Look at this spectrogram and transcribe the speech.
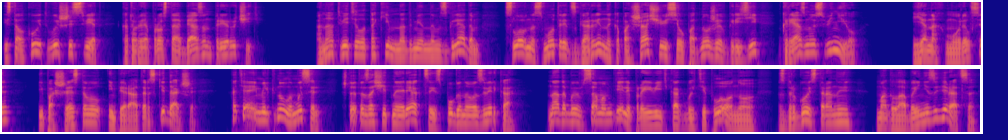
истолкует высший свет, который я просто обязан приручить. Она ответила таким надменным взглядом, словно смотрит с горы на копошащуюся у подножия в грязи грязную свинью. Я нахмурился и пошествовал императорски дальше, хотя и мелькнула мысль, что это защитная реакция испуганного зверька. Надо бы в самом деле проявить как бы тепло, но, с другой стороны, могла бы и не задираться.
